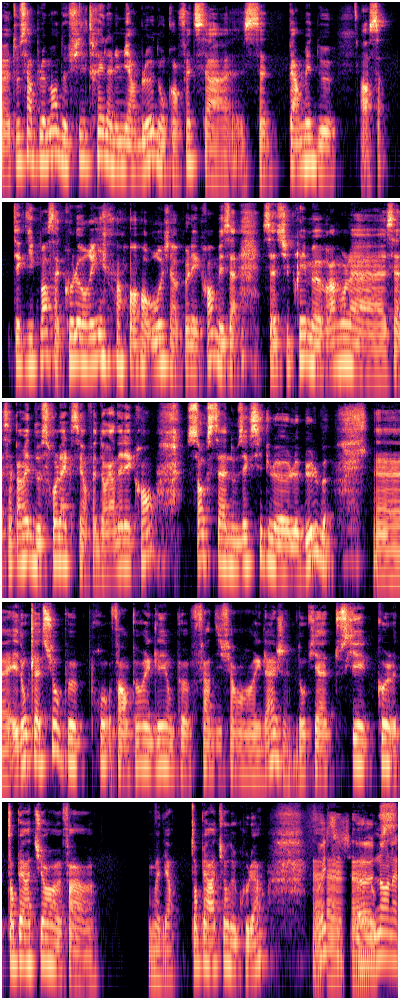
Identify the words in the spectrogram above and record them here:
euh, tout simplement de filtrer la lumière bleue. Donc en fait, ça, ça permet de, alors ça, techniquement, ça colorie en rouge un peu l'écran, mais ça, ça supprime vraiment la, ça, ça permet de se relaxer en fait, de regarder l'écran sans que ça nous excite le, le bulbe. Euh, et donc là-dessus, on peut, enfin, on peut régler, on peut faire différents réglages. Donc il y a tout ce qui est température, enfin, on va dire température de couleur. Oui, euh, euh, non, là,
